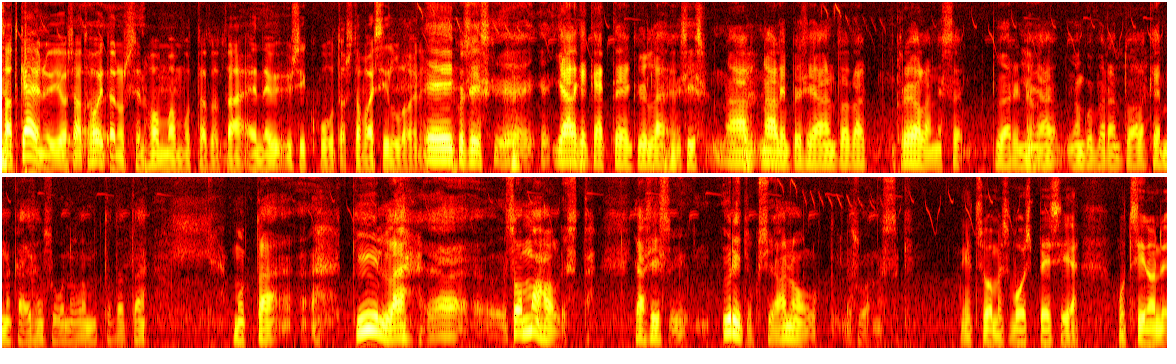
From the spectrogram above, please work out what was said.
Sä oot käynyt jo, sä oot hoitanut sen homman, mutta tota, ennen 96 vai silloin? Ei, kun siis eh, jälkikäteen kyllä. Siis naalinpesiä on tota Grönlannissa pyörinyt ja jonkun verran tuolla Kemnäkäisen suunnalla, mutta, tota, mutta kyllä se on mahdollista. Ja siis yrityksiä on ollut kyllä Suomessakin. Niin, että Suomessa voisi pesiä, mutta siinä on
